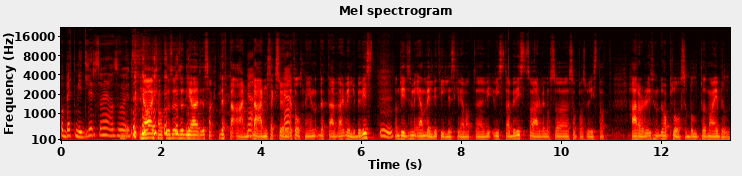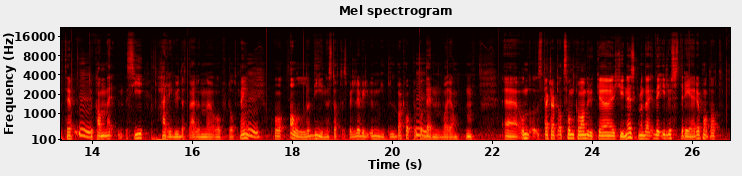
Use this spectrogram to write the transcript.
og bedt midler, så jeg også ut. ja, ikke sant? Så, så, de har sagt dette er, ja. det er den seksuelle ja. tolkningen. Dette er veldig bevisst. Mm. Samtidig som en veldig tidlig skrev at uh, hvis det er bevisst, så er det vel også såpass bevisst at her har du, liksom, du har plausible deniability. Mm. Du kan si 'herregud, dette er en eh, overfortolkning', mm. og alle dine støttespillere vil umiddelbart hoppe mm. på den varianten. Eh, og det er klart at Sånn kan man bruke kynisk, men det, det illustrerer jo på en måte at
